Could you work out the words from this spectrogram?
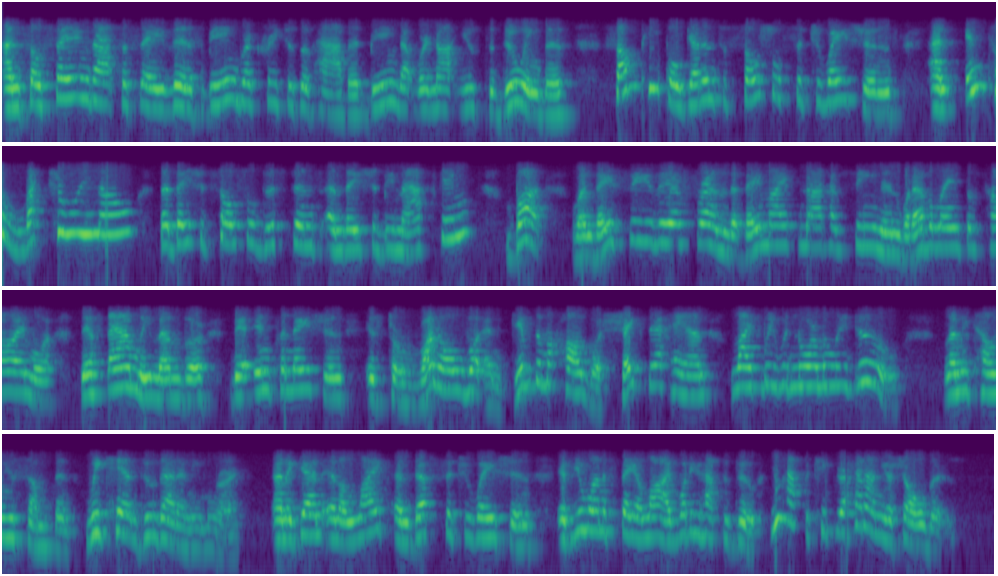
And so, saying that to say this, being we're creatures of habit, being that we're not used to doing this, some people get into social situations and intellectually know that they should social distance and they should be masking, but when they see their friend that they might not have seen in whatever length of time or their family member, their inclination is to run over and give them a hug or shake their hand like we would normally do. Let me tell you something. We can't do that anymore. Right. And again, in a life and death situation, if you want to stay alive, what do you have to do? You have to keep your head on your shoulders.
